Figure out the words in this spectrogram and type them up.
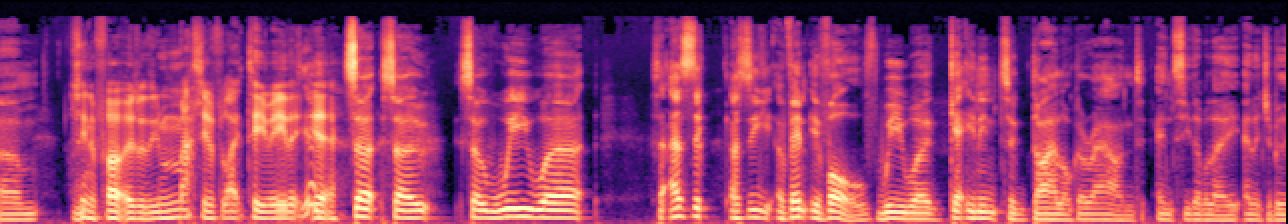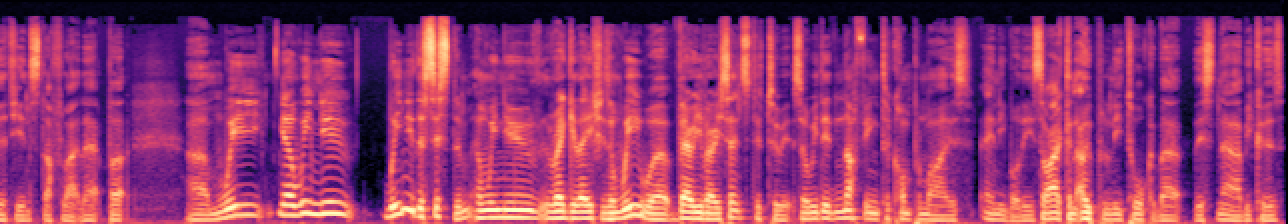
Um, I've seen the photos of the massive like TV that yeah. so so so we were so as the as the event evolved, we were getting into dialogue around NCAA eligibility and stuff like that. But um, we you know we knew we knew the system and we knew the regulations and we were very very sensitive to it. So we did nothing to compromise anybody. So I can openly talk about this now because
